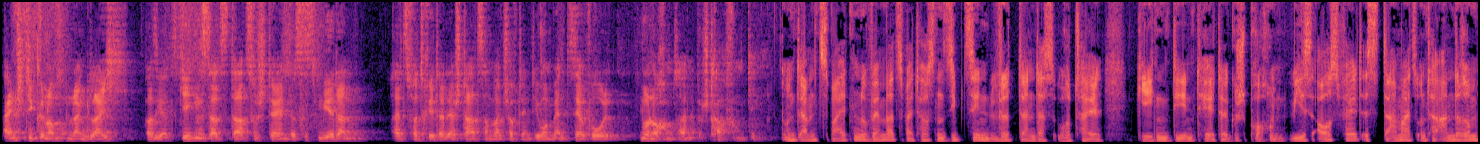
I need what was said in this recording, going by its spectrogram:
Einstieg genommen, um dann gleich quasi als Gegensatz darzustellen, dass es mir dann als Vertreter der Staatsanwaltschaft in dem Moment sehr wohl nur noch um seine Bestrafung ging. Und am 2. November 2017 wird dann das Urteil gegen den Täter gesprochen. Wie es ausfällt, ist damals unter anderem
